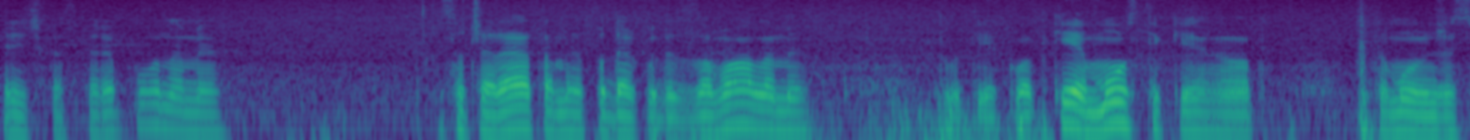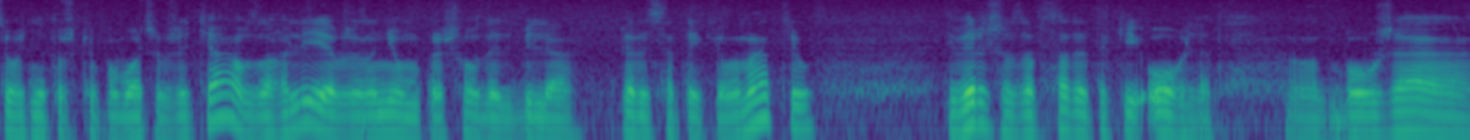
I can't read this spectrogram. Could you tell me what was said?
Річка з перепонами з очеретами, подекуди з завалами. Тут є кладки, мостики. От. Тому він вже сьогодні трошки побачив життя. Взагалі я вже на ньому прийшов десь біля 50 кілометрів і вирішив записати такий огляд. От, бо вже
